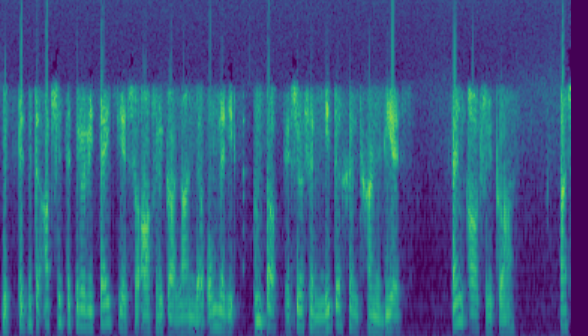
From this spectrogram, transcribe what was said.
Dit dit moet 'n absolute prioriteit wees vir Afrika lande omdat die impak so vernietigend gaan wees in Afrika as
